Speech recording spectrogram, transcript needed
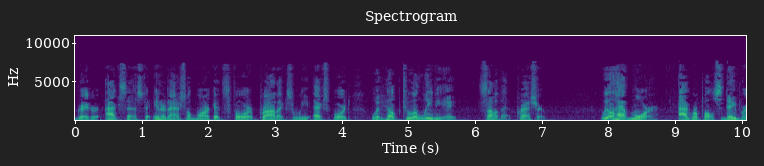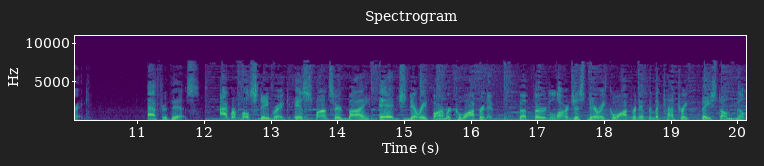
Greater access to international markets for products we export would help to alleviate some of that pressure. We'll have more AgriPulse Daybreak after this. AgriPulse Daybreak is sponsored by Edge Dairy Farmer Cooperative, the third largest dairy cooperative in the country based on milk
